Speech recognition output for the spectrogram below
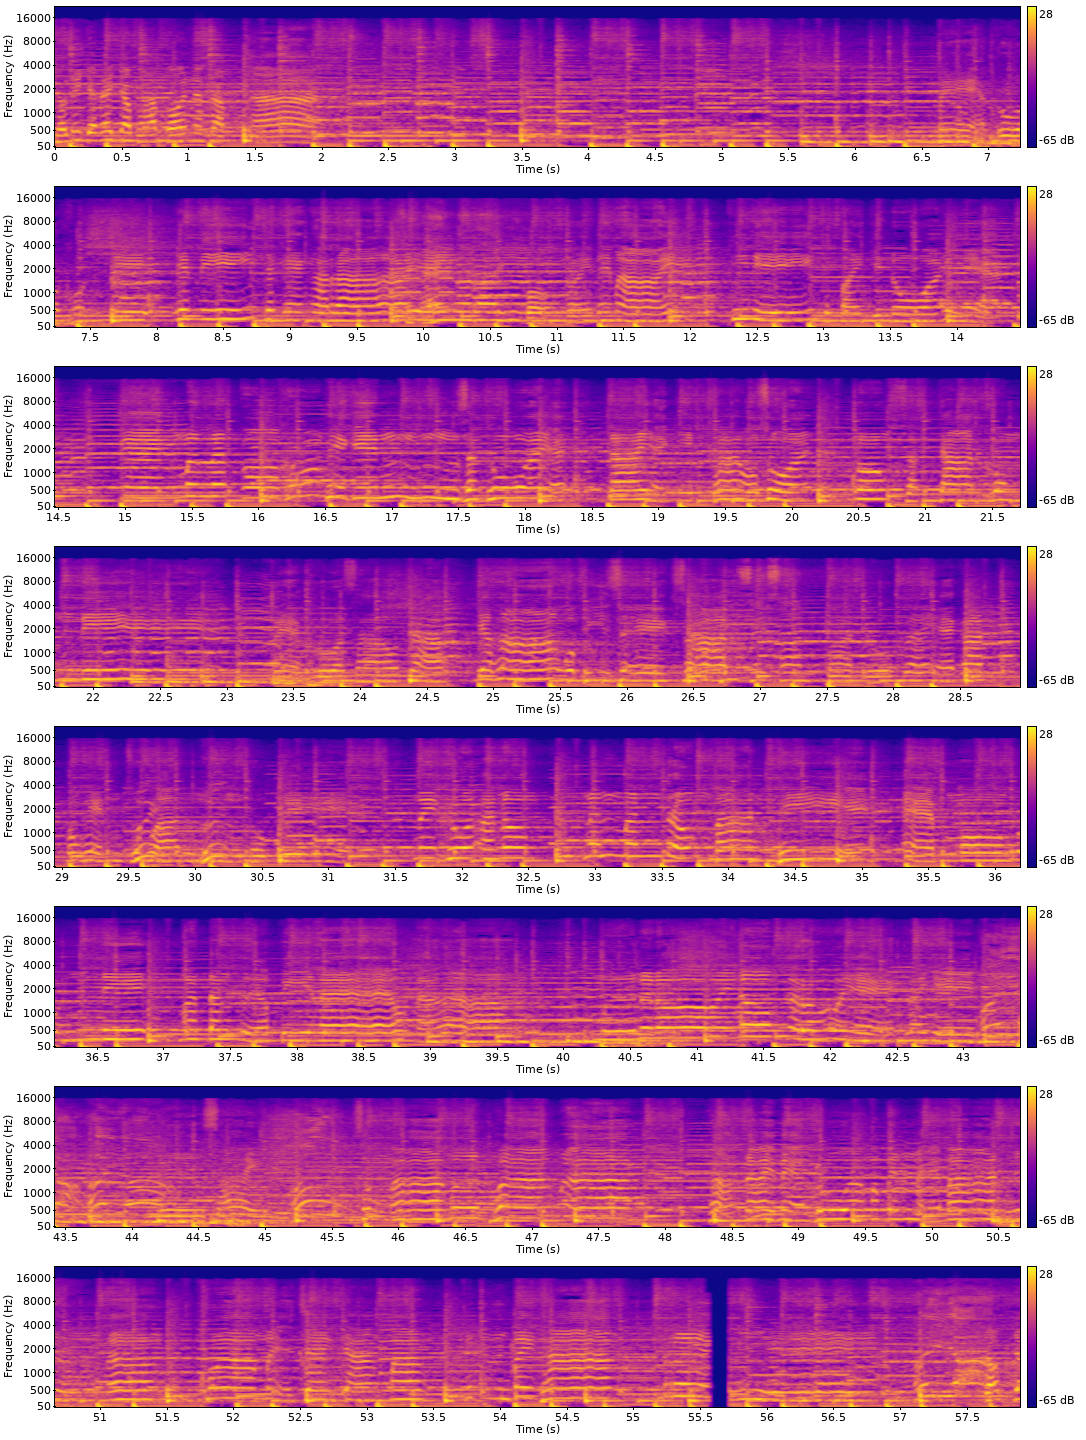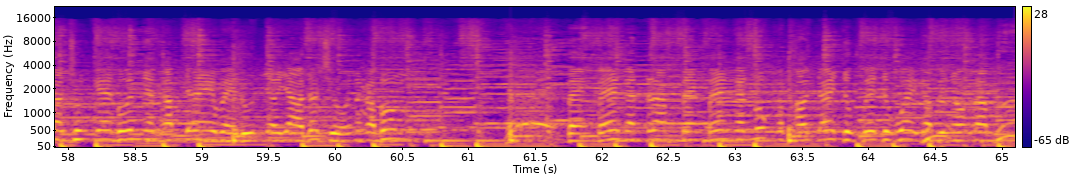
ช่วนี้จะได้เจ้าภาพก่อนนะครับอ่าแม่ครัวคนนี้เย็นนี้จะแกงอะไรแข่งอะไรบอกหน่อยได้ไหมที่นี้จะไปกินหน่วยแกงมะละกอของพี่กินสักถ้วย ได้กินข้าวสวยน้องสักจานคงดีแม่ครัวสาวจ้าอย่าหาว่าพี่เสกสารเสกสรรบ้าน อยู่ใกล้กันคงเห็นทุกวันทุกวีในครัวอนงนั้นมันโรงบ้านพี่แอบมองคนดีมาตั้งเกือบปีแล้วนะมือน้อย นะครับจะให้วัยรุ่นยาวๆทั้งชวนนะครับผมแบ่งแบ่งกันรับแบ่งแบ่งกันลุกกับเอาใจจุกเวจุกไว้ครับพี่น้องครับเมื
